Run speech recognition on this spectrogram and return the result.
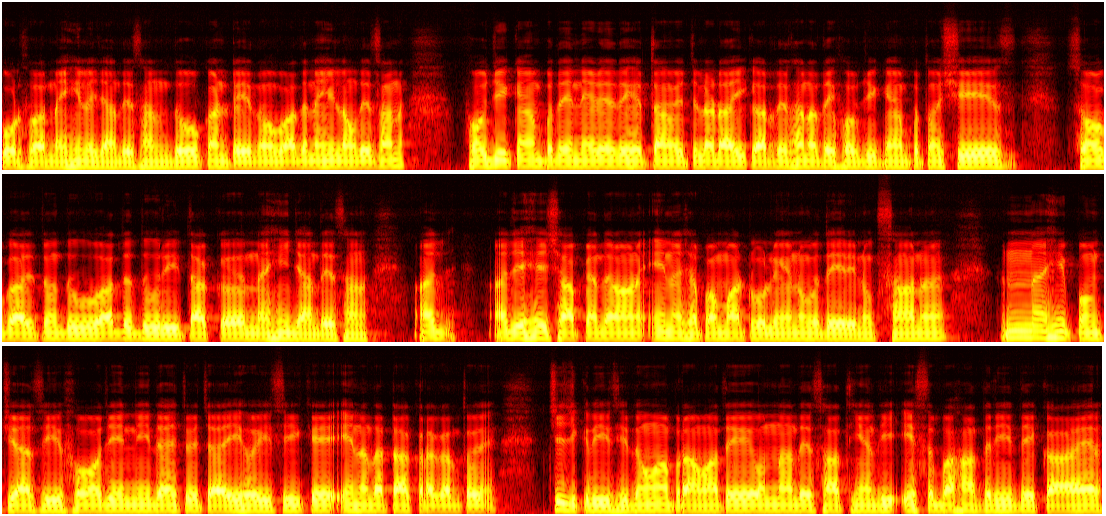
ਘੋੜਸਵਾਰ ਨਹੀਂ ਲੈ ਜਾਂਦੇ ਸਨ। 2 ਘੰਟੇ ਤੋਂ ਵੱਧ ਨਹੀਂ ਲਾਉਂਦੇ ਸਨ। ਫੌਜੀ ਕੈਂਪ ਦੇ ਨੇੜੇ ਦੇ ਹਿੱਤਾਂ ਵਿੱਚ ਲੜਾਈ ਕਰਦੇ ਸਨ ਅਤੇ ਫੌਜੀ ਕੈਂਪ ਤੋਂ 600 ਗਜ ਤੋਂ ਦੂ, ਵੱਧ ਦੂਰੀ ਤੱਕ ਨਹੀਂ ਜਾਂਦੇ ਸਨ। ਅੱਜ, ਅਜਿਹੇ ਛਾਪਿਆਂ ਦੌਰਾਨ ਇਹਨਾਂ ਛਾਪਾਮਾਰ ਟੋਲੀਆਂ ਨੂੰ ਵਧੇਰੇ ਨੁਕਸਾਨ ਨਹੀਂ ਪਹੁੰਚਿਆ ਸੀ। ਫੌਜ ਇੰਨੀ ਦਹਿਸ਼ਤ ਵਿੱਚ ਆਈ ਹੋਈ ਸੀ ਕਿ ਇਹਨਾਂ ਦਾ ਟਾਕਰਾ ਕਰਨ ਤੋਂ ਝਿਜਕਦੀ ਸੀ। ਦੋਵਾਂ ਭਰਾਵਾਂ ਤੇ ਉਹਨਾਂ ਦੇ ਸਾਥੀਆਂ ਦੀ ਇਸ ਬਹਾਦਰੀ ਦੇ ਕਾਇਰ,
